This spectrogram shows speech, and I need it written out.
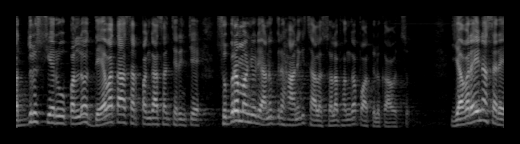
అదృశ్య రూపంలో దేవతా సర్పంగా సంచరించే సుబ్రహ్మణ్యుడి అనుగ్రహానికి చాలా సులభంగా పాత్రలు కావచ్చు. ఎవరైనా సరే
